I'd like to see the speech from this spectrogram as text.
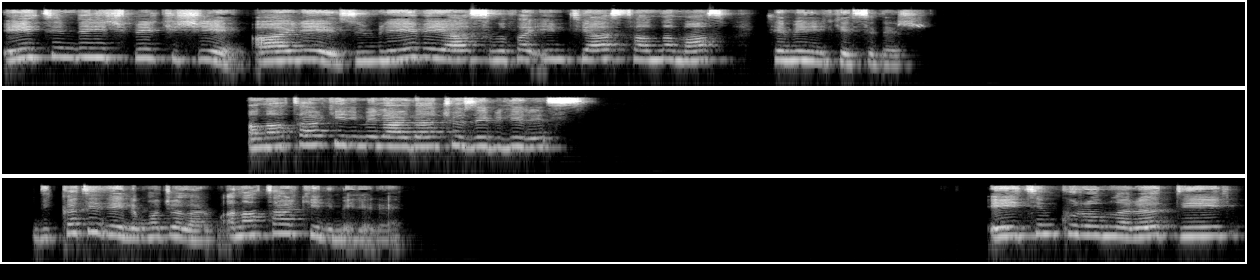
Eğitimde hiçbir kişiye, aileye, zümreye veya sınıfa imtiyaz tanınamaz temel ilkesidir. Anahtar kelimelerden çözebiliriz. Dikkat edelim hocalarım, anahtar kelimelere. Eğitim kurumları dil,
